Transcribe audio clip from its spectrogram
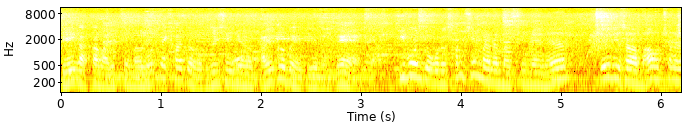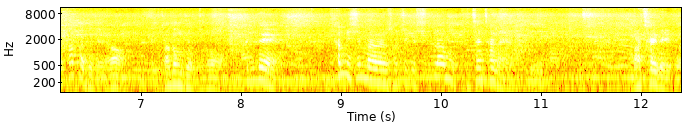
저희가 아까 말했지만 롯데카드 없으시면 발급을 해드리는데 기본적으로 30만 원만 쓰면은 여기서 15,000원을 깎아드려요. 자동적으로. 근데 30만 원 솔직히 쓰려면 귀찮잖아요. 맞춰야 되고.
